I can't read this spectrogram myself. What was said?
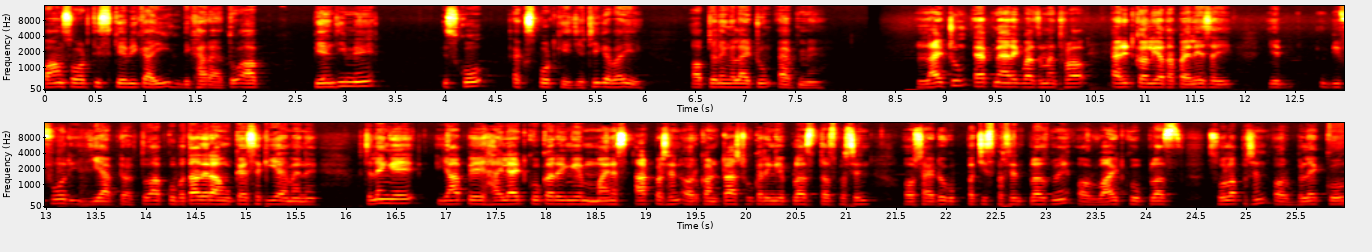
पाँच सौ अड़तीस के बी का ही दिखा रहा है। तो आप PNG में इसको एक्सपोर्ट कीजिए, ठीक है भाई? आप चलेंगे लाइट रूम ऐप में। लाइट रूम ऐप में आने के बाद मैं थोड़ा एडिट कर लिया था पहले से ही, ये बिफोर ये आफ्टर तो आपको बता दे रहा हूँ कैसे किया है मैंने। चलेंगे, यहाँ पे हाईलाइट को करेंगे माइनस आठ परसेंट और कंट्रास्ट को करेंगे प्लस दस परसेंट और साइडों को पच्चीस परसेंट प्लस में और वाइट को प्लस सोलह परसेंट और ब्लैक को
